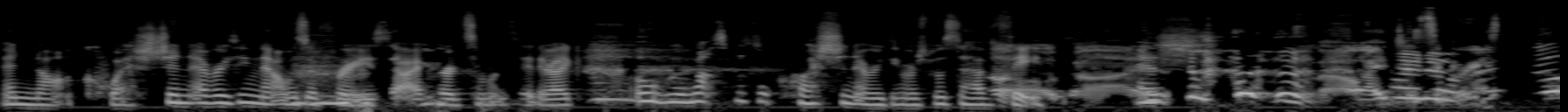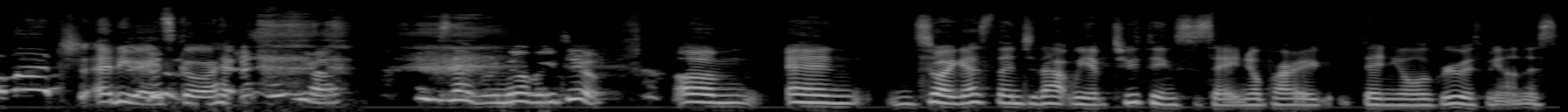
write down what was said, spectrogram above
and not question everything. That was a phrase that I heard someone say. They're like, "Oh, we're not supposed to question everything. We're supposed to have faith." Oh gosh, no, I disagree I so much. Anyways, go ahead. yeah exactly. No, me too. Um, and so I guess then to that we have two things to say, and you'll probably then you'll agree with me on this.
